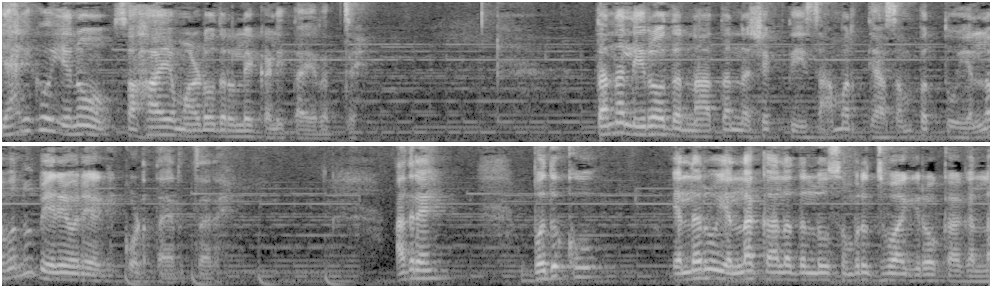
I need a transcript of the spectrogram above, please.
ಯಾರಿಗೋ ಏನೋ ಸಹಾಯ ಮಾಡೋದರಲ್ಲೇ ಕಳೀತಾ ಇರುತ್ತೆ. ತನ್ನಲ್ಲಿರೋದನ್ನು, ತನ್ನ ಶಕ್ತಿ, ಸಾಮರ್ಥ್ಯ, ಸಂಪತ್ತು ಎಲ್ಲವನ್ನೂ ಬೇರೆಯವರಿಗೆ ಕೊಡ್ತಾ ಇರ್ತಾರೆ. ಆದರೆ ಬದುಕು ಎಲ್ಲರೂ ಎಲ್ಲ ಕಾಲದಲ್ಲೂ ಸಮೃದ್ಧವಾಗಿರೋಕ್ಕಾಗಲ್ಲ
